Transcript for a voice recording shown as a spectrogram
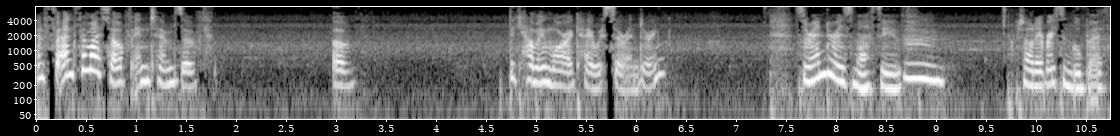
and for, and for myself in terms of of becoming more okay with surrendering. Surrender is massive. Hmm. I've told every single birth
